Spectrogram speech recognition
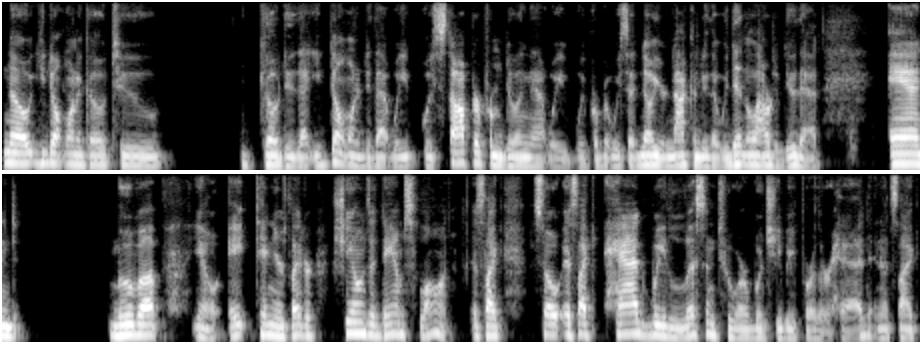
no, you don't want to go to go do that. You don't want to do that. We we stopped her from doing that. We we we said, no, you're not going to do that. We didn't allow her to do that. And move up you know eight ten years later she owns a damn salon it's like so it's like had we listened to her would she be further ahead and it's like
